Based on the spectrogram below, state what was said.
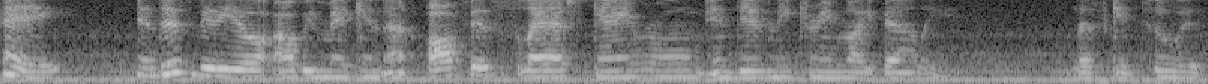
Hey, in this video I'll be making an office slash game room in Disney Dreamlight Valley. Let's get to it.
